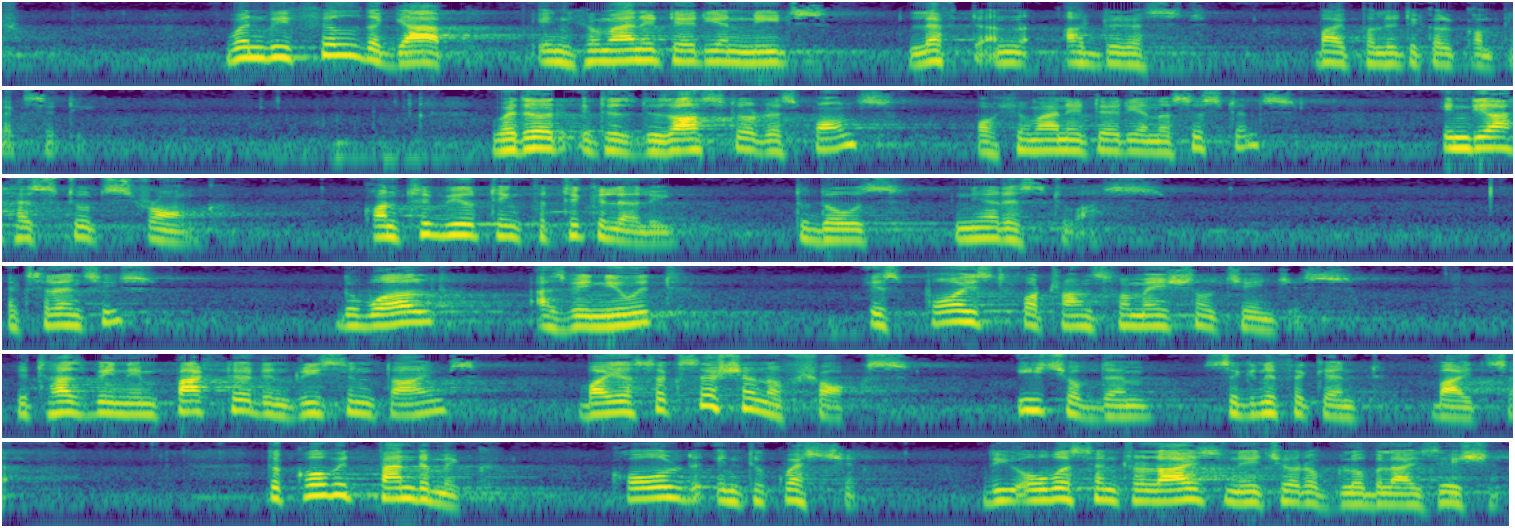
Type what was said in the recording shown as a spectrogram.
when we fill the gap in humanitarian needs left unaddressed by political complexity. Whether it is disaster response or humanitarian assistance, India has stood strong, contributing particularly to those nearest to us. Excellencies, the world, as we knew it, is poised for transformational changes. It has been impacted in recent times by a succession of shocks, each of them significant by itself. The COVID pandemic called into question the over-centralized nature of globalization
